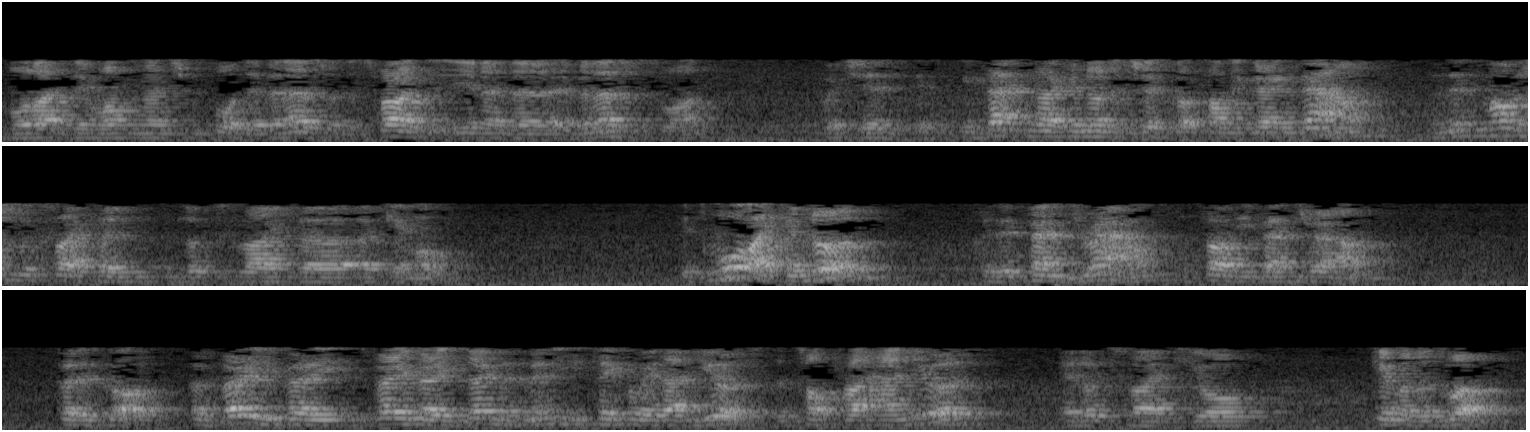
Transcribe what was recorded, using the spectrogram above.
more like the one we mentioned before, the Ibn Ezra, as far as, you know, the Ibn Ezra's one, which is exactly like a nun, it's just got something going down, and this mamish looks like a, looks like a, a gimel. It's more like a nun, because it bends around, the sadi bends around, but it's got a very, very, it's very, very dominant. The minute you take away that yud, the top right hand yud, it looks like your gimel as well.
